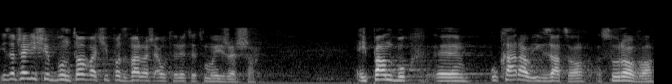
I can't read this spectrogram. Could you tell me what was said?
I zaczęli się buntować i podważać autorytet Mojżesza. I Pan Bóg y, ukarał ich za to surowo.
